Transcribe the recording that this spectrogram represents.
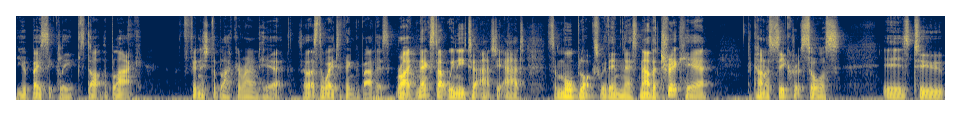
you would basically start the black, finish the black around here. So that's the way to think about this. Right, next up we need to actually add some more blocks within this. Now the trick here, the kind of secret sauce, is to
